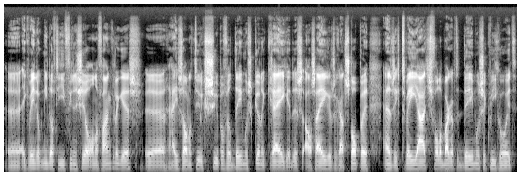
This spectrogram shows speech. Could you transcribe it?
Eh, ik weet ook niet of hij financieel onafhankelijk is. Eh, hij zal natuurlijk superveel demo's kunnen krijgen. Dus als hij ze gaat stoppen en zich twee jaartjes volle bak op de demo-circuit gooit...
